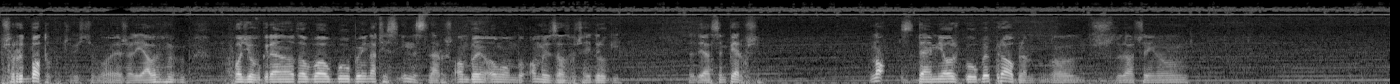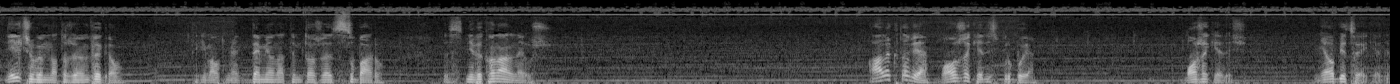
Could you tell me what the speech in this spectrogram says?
Wśród botów oczywiście, bo jeżeli ja bym wchodził w grę, no to był- byłby inaczej inny scenariusz. On by, on, on, on by zazwyczaj drugi. Wtedy ja jestem pierwszy. No, z Demio już byłby problem. No, raczej no... Nie liczyłbym na to, żebym wygrał. Takim autem jak Demio na tym torze z Subaru. To jest niewykonalne już. Ale kto wie, może kiedyś spróbuję. Może kiedyś. Nie obiecuję kiedy.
